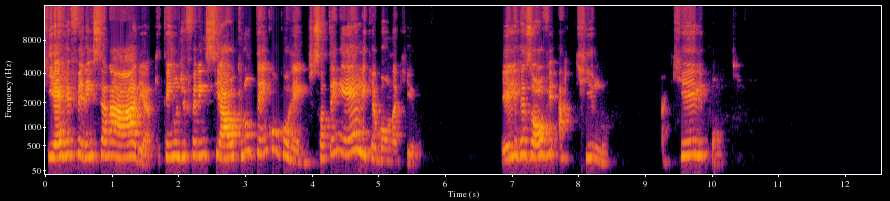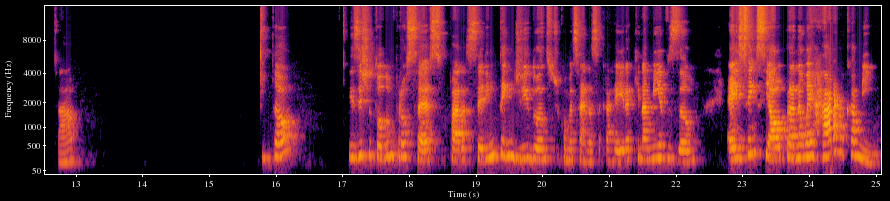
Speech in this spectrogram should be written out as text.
que é referência na área, que tem um diferencial, que não tem concorrente, só tem ele que é bom naquilo. Ele resolve aquilo, aquele ponto. Tá? Então, existe todo um processo para ser entendido antes de começar nessa carreira, que, na minha visão, é essencial para não errar no caminho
